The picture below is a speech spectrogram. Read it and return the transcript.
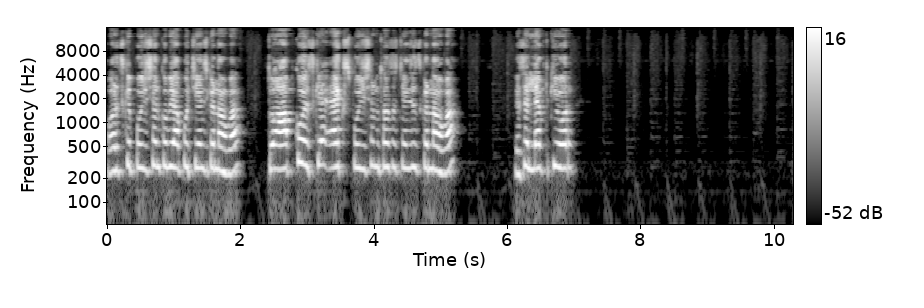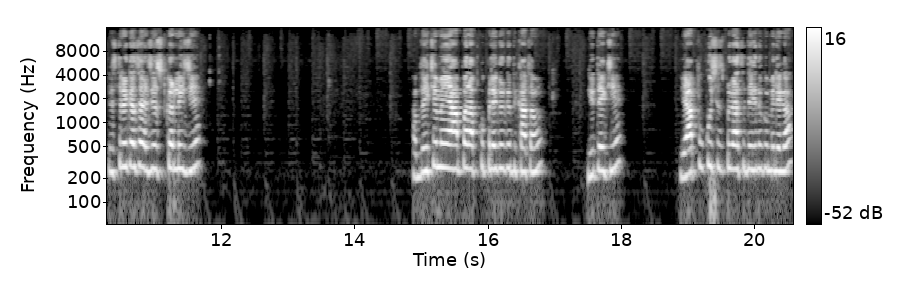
और इसके पोजीशन को भी आपको चेंज करना होगा। तो आपको इसके एक्स पोजीशन में थोड़ा सा चेंजेस करना होगा। जैसे लेफ़्ट की ओर इस तरीके से एडजस्ट कर लीजिए। अब देखिए, मैं यहाँ पर आपको प्ले करके दिखाता हूँ। ये देखिए, ये आपको कुछ इस प्रकार से देखने को मिलेगा।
